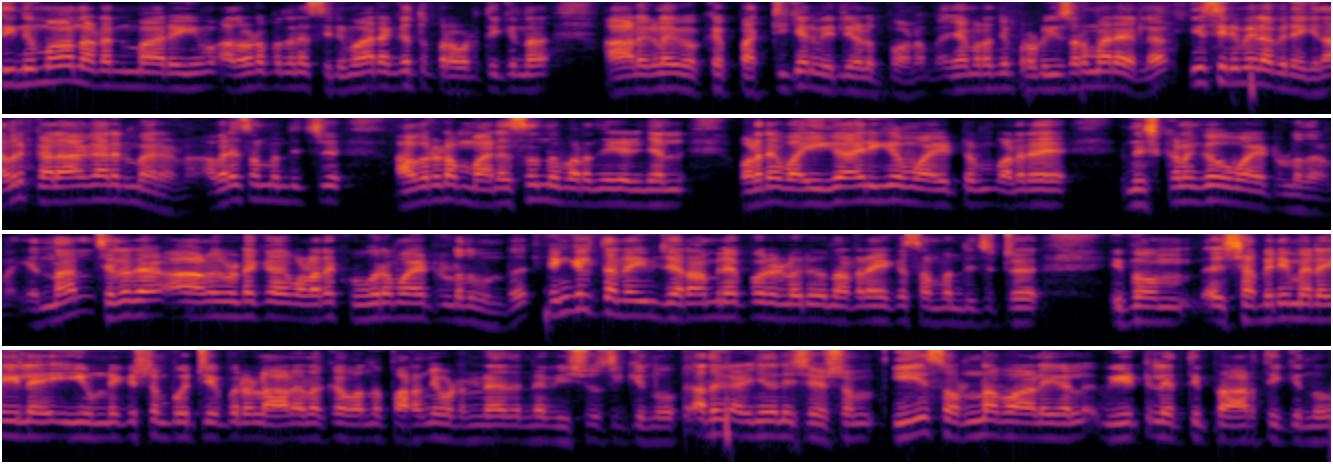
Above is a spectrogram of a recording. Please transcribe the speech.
സിനിമാ നടന്മാരെയും അതോടൊപ്പം തന്നെ സിനിമാ രംഗത്ത് പ്രവർത്തിക്കുന്ന ആളുകളെയും ഒക്കെ പറ്റിക്കാൻ വലിയ എളുപ്പമാണ്. ഞാൻ പറഞ്ഞ പ്രൊഡ്യൂസർമാരെയല്ല ഈ സിനിമയിൽ അഭിനയിക്കുന്നത്. അവർ കലാകാരന്മാരാണ്. അവരെ സംബന്ധിച്ച് അവരുടെ മനസ്സെന്ന് പറഞ്ഞു കഴിഞ്ഞാൽ വളരെ വൈകാരികമായിട്ടും വളരെ നിഷ്കളങ്കവുമായിട്ടുള്ളതാണ്. എന്നാൽ ചില ആളുകളുടെയൊക്കെ വളരെ ക്രൂരമായിട്ടുള്ളതുമുണ്ട്. എങ്കിൽ തന്നെയും ജറാമിനെ പോലുള്ള ഒരു നടനെയൊക്കെ സംബന്ധിച്ചിട്ട് ഇപ്പം ശബരിമലയിലെ ഈ ഉണ്ണികൃഷ്ണൻ പോറ്റിയെ പോലുള്ള ആളുകളൊക്കെ വന്ന് പറഞ്ഞു ഉടനെ തന്നെ വിശ്വസിക്കുന്നു. അത് കഴിഞ്ഞതിന് ശേഷം ഈ സ്വർണപാളികൾ വീട്ടിലെത്തി പ്രാർത്ഥിക്കുന്നു.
